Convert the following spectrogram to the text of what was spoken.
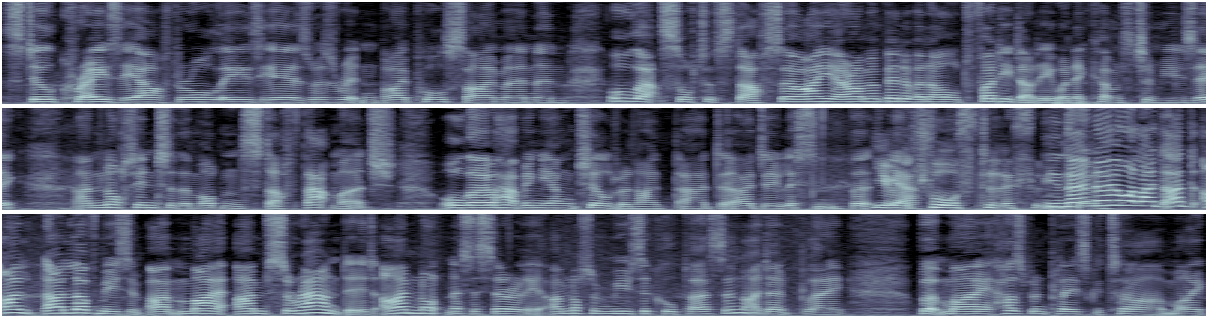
"Still Crazy" after all these years was written by Paul Simon and all that sort of stuff. So I, yeah, I'm a bit of an old fuddy-duddy when it comes to music. I'm not into the modern stuff that much. Although having young children, I, I, I do listen. But you yeah. were forced to listen. You know, to... no. Well, I, I, I, I love music. I, my I'm surrounded. I'm not necessarily. I'm not a musical person. I don't play, but my husband plays guitar. My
